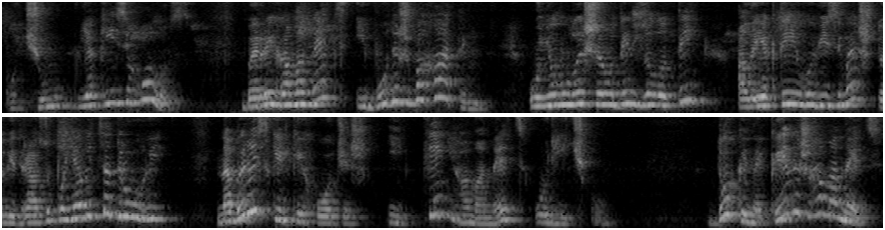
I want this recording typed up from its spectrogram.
почув якийсь голос. Бери гаманець і будеш багатим. У ньому лише один золотий, але як ти його візьмеш, то відразу появиться другий. Набери скільки хочеш і кинь гаманець у річку. Доки не кинеш гаманець,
